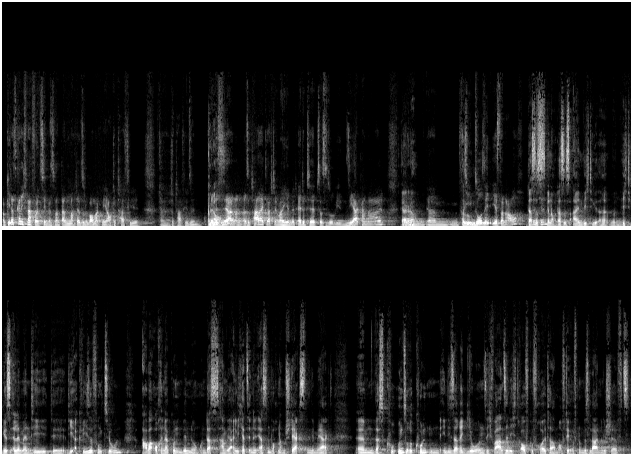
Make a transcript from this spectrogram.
Okay, das kann ich nachvollziehen. Das, dann macht ja so eine Baumarktnähe auch total viel, äh, total viel Sinn. Und genau. dann ist es ja, also Tarek sagt ja immer hier mit Edited, das ist so wie ein SEA-Kanal. Ja, genau. Ähm, ähm, für also, ihn, so seht ihr es dann auch? Das ist, genau, das ist ein wichtiger, äh, wichtiges Element, die, die, die Akquisefunktion, aber auch in der Kundenbindung. Und das haben wir eigentlich jetzt in den ersten Wochen am stärksten gemerkt, ähm, dass unsere Kunden in dieser Region sich wahnsinnig drauf gefreut haben auf die Öffnung des Ladengeschäfts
